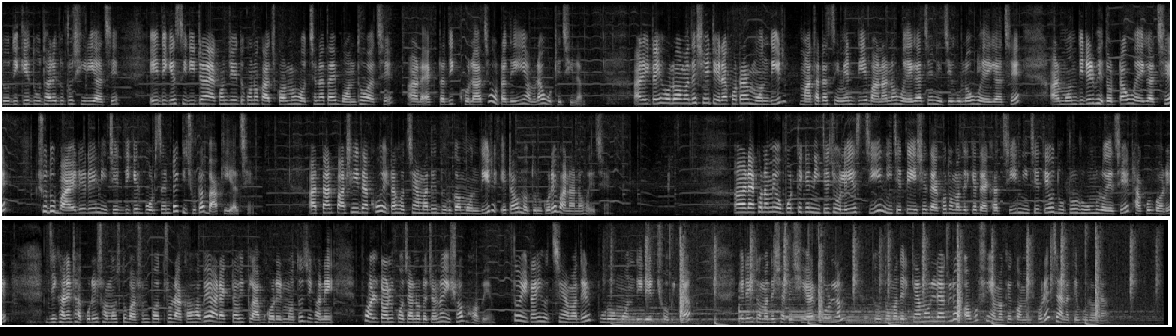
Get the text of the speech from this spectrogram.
দুদিকে, দুধারে দুটো সিঁড়ি আছে। এইদিকে সিঁড়িটা এখন যেহেতু কোনো কাজকর্ম হচ্ছে না, তাই বন্ধ আছে। আর একটা দিক খোলা আছে, ওটা দিয়েই আমরা উঠেছিলাম। আর এটাই হলো আমাদের সেই টেরাকোটার মন্দির। মাথাটা সিমেন্ট দিয়ে বানানো হয়ে গেছে, নিচেগুলোও হয়ে গেছে। আর মন্দিরের ভেতরটাও হয়ে গেছে। শুধু বাইরের এই নিচের দিকের পোর্শনটা কিছুটা বাকি আছে। আর তার পাশেই দেখো, এটা হচ্ছে আমাদের দুর্গা মন্দির। এটাও নতুন করে বানানো হয়েছে। আর এখন আমি ওপর থেকে নিচে চলে এসেছি। নিচেতে এসে দেখো তোমাদেরকে দেখাচ্ছি। নিচেতেও দুটো রুম রয়েছে ঠাকুর ঘরের, যেখানে ঠাকুরের সমস্ত বাসনপত্র রাখা হবে আর একটা ওই ক্লাব ঘরের মতো যেখানে ফল টল কোচানো টোচানো এইসব হবে। তো এটাই হচ্ছে আমাদের পুরো মন্দিরের ছবিটা। এটাই তোমাদের সাথে শেয়ার করলাম। তো তোমাদের কেমন লাগল অবশ্যই আমাকে কমেন্ট করে জানাতে ভুলো না।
